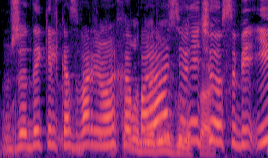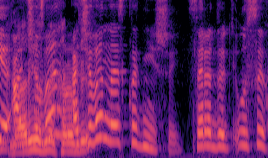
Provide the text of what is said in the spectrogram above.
Вже декілька зварювальних Вони апаратів, різні, нічого так. собі. І, Для а, човен, різних а робіт- човен найскладніший серед усіх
